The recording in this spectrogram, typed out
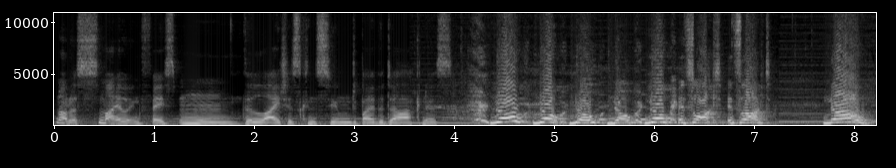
Not a smiling face. Mmm, the light is consumed by the darkness. No, no, no, no, no, it's locked, it's locked. No!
